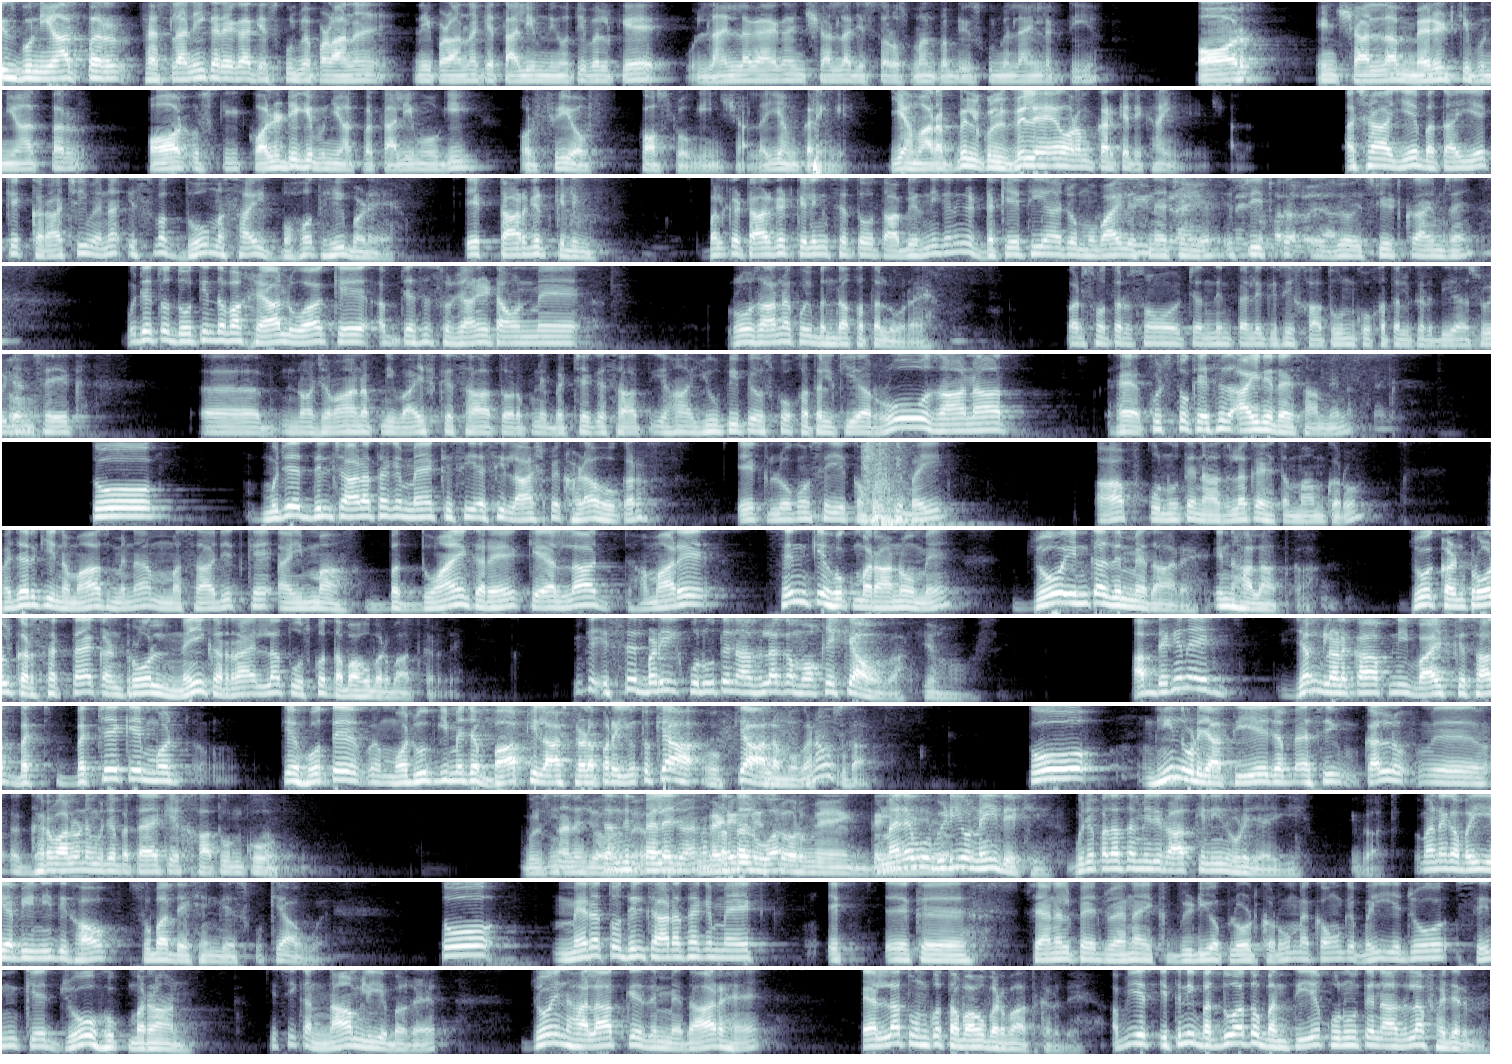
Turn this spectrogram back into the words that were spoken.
اس بنیاد پر فیصلہ نہیں کرے گا کہ اسکول میں پڑھانا نہیں پڑھانا کہ تعلیم نہیں ہوتی بلکہ لائن لگائے گا انشاءاللہ جس طرح عثمان پبلک اسکول میں لائن لگتی ہے اور انشاءاللہ میرٹ کی بنیاد پر اور اس کی کوالٹی کی بنیاد پر تعلیم ہوگی اور فری آف کاسٹ ہوگی انشاءاللہ یہ ہم کریں گے یہ ہمارا بالکل ول ہے اور ہم کر کے دکھائیں گے انشاءاللہ اچھا یہ بتائیے کہ کراچی میں نا اس وقت دو مسائل بہت ہی بڑے ہیں ایک ٹارگٹ کلنگ بلکہ ٹارگٹ کلنگ سے تو تعبیر نہیں کریں گے ڈکیتیاں جو موبائل اسنیچنگ اسٹریٹ جو اسٹریٹ کرائمز ہیں مجھے تو دو تین دفعہ خیال ہوا کہ اب جیسے سرجانی ٹاؤن میں روزانہ کوئی بندہ قتل ہو رہا ہے پرسوں ترسوں چند دن پہلے کسی خاتون کو قتل کر دیا سویڈن سے ایک نوجوان اپنی وائف کے ساتھ اور اپنے بچے کے ساتھ یہاں یو پی پہ اس کو قتل کیا روزانہ ہے کچھ تو کیسز آ ہی نہیں رہے سامنے نا تو مجھے دل چاہ رہا تھا کہ میں کسی ایسی لاش پہ کھڑا ہو کر ایک لوگوں سے یہ کہوں کہ بھائی آپ قنوت نازلہ کا اہتمام کرو فجر کی نماز میں نا مساجد کے ائمہ بد دعائیں کریں کہ اللہ ہمارے سندھ کے حکمرانوں میں جو ان کا ذمہ دار ہے ان حالات کا جو کنٹرول کر سکتا ہے کنٹرول نہیں کر رہا ہے اللہ تو اس کو تباہ برباد کر دے کیونکہ اس سے بڑی قروت نازلہ کا موقع کیا ہوگا آپ دیکھیں نا ایک ینگ لڑکا اپنی وائف کے ساتھ بچے کے موج, کے ہوتے موجودگی میں جب باپ کی لاش تڑپ رہی ہو تو کیا کیا عالم ہوگا نا اس کا تو نیند اڑ جاتی ہے جب ایسی کل گھر والوں نے مجھے بتایا کہ خاتون کو چند دن پہلے جو ہے نا میں نے وہ ویڈیو نہیں دیکھی مجھے پتا تھا میری رات کی نیند اڑ جائے گی کی بات تو میں نے کہا بھائی ابھی نہیں دکھاؤ صبح دیکھیں گے اس کو کیا ہوا ہے تو میرا تو دل چاہ رہا تھا کہ میں ایک ایک ایک ایک چینل پہ جو ہے نا ویڈیو اپلوڈ کروں میں کہوں کہ بھائی یہ جو سندھ کے جو حکمران کسی کا نام لیے بغیر جو ان حالات کے ذمہ دار ہیں اے اللہ تو ان کو تباہ و برباد کر دے اب یہ اتنی بدعا تو بنتی ہے قنوت نازلہ فجر میں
